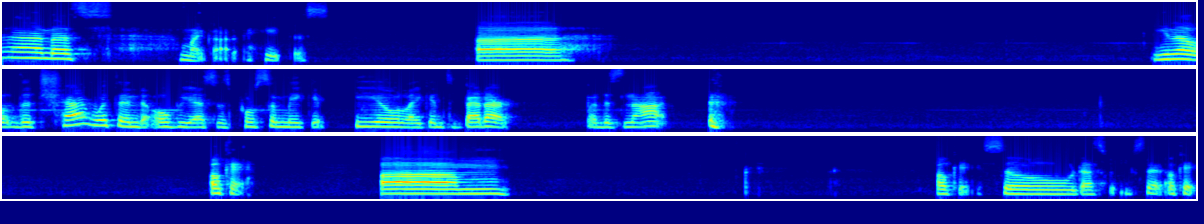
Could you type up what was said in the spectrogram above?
ah, that's. Oh my god, I hate this. Uh, you know, the chat within the OBS is supposed to make it feel like it's better, but it's not. okay. Um. Okay, so that's what you said. Okay.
